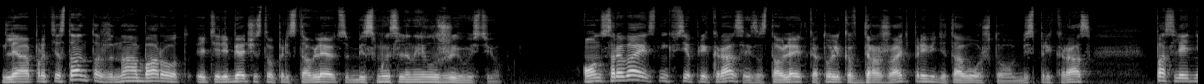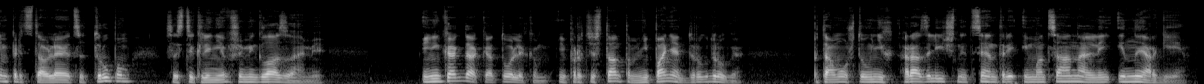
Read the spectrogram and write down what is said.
Для протестанта же, наоборот, эти ребячества представляются бессмысленной лживостью. Он срывает с них все прекрасы и заставляет католиков дрожать при виде того, что без прикрас последним представляется трупом со стекленевшими глазами. И никогда католикам и протестантам не понять друг друга, потому что у них различные центры эмоциональной энергии –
